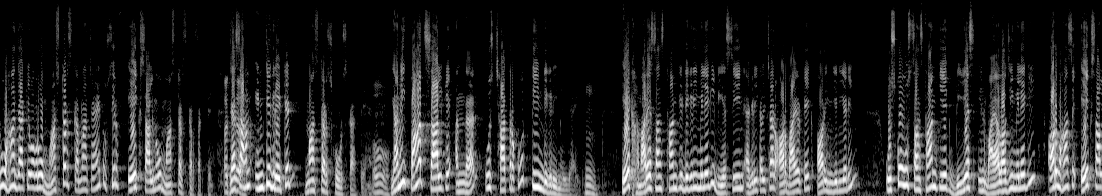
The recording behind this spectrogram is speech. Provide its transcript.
कि वहाँ जाके अगर वो मास्टर्स करना चाहें तो सिर्फ़ एक साल में वो मास्टर्स कर सकते हैं। अच्छा। जैसा हम इंटीग्रेटेड मास्टर्स कोर्स कहते हैं। यानी पाँच साल के अंदर उस छात्र को तीन डिग्री मिल जाएगी। एक हमारे संस्थान की डिग्री मिलेगी बीएससी इन एग्रीकल्चर और बायोटेक और इंजीनियरिंग उसको उस संस्थान की एक बीएस इन बायोलॉजी मिलेगी और वहाँ से एक साल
